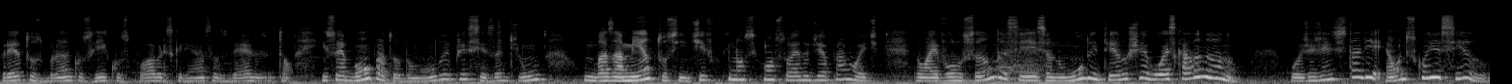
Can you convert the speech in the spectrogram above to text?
pretos, brancos, ricos, pobres, crianças, velhos. Então, isso é bom para todo mundo e precisa de um embasamento científico que não se constrói do dia para a noite. Então, a evolução da ciência no mundo inteiro chegou à escala nano. Hoje a gente está ali, é um desconhecido.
